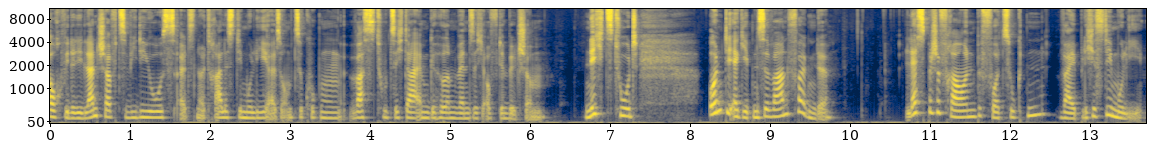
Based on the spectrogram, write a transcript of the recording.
Auch wieder die Landschaftsvideos als neutrale Stimuli, also um zu gucken, was tut sich da im Gehirn, wenn sich auf dem Bildschirm nichts tut. Und die Ergebnisse waren folgende. Lesbische Frauen bevorzugten weibliche Stimuli.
